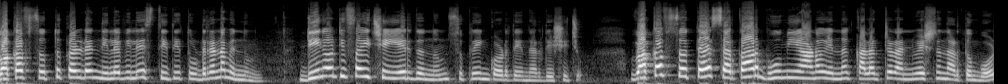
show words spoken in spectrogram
വഖഫ് സ്വത്തുക്കളുടെ നിലവിലെ സ്ഥിതി തുടരണമെന്നും ഡീനോട്ടിഫൈ ചെയ്യരുതെന്നും സുപ്രീം കോടതി നിർദ്ദേശിച്ചു. വഖഫ് സ്വത്ത് സർക്കാർ ഭൂമിയാണോ എന്ന് കളക്ടർ അന്വേഷണം നടത്തുമ്പോൾ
